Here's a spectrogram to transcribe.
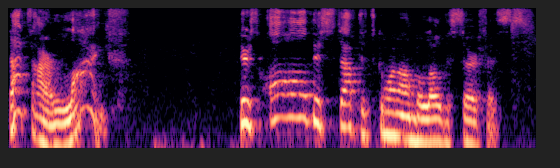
that's our life. There's all this stuff that's going on below the surface.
